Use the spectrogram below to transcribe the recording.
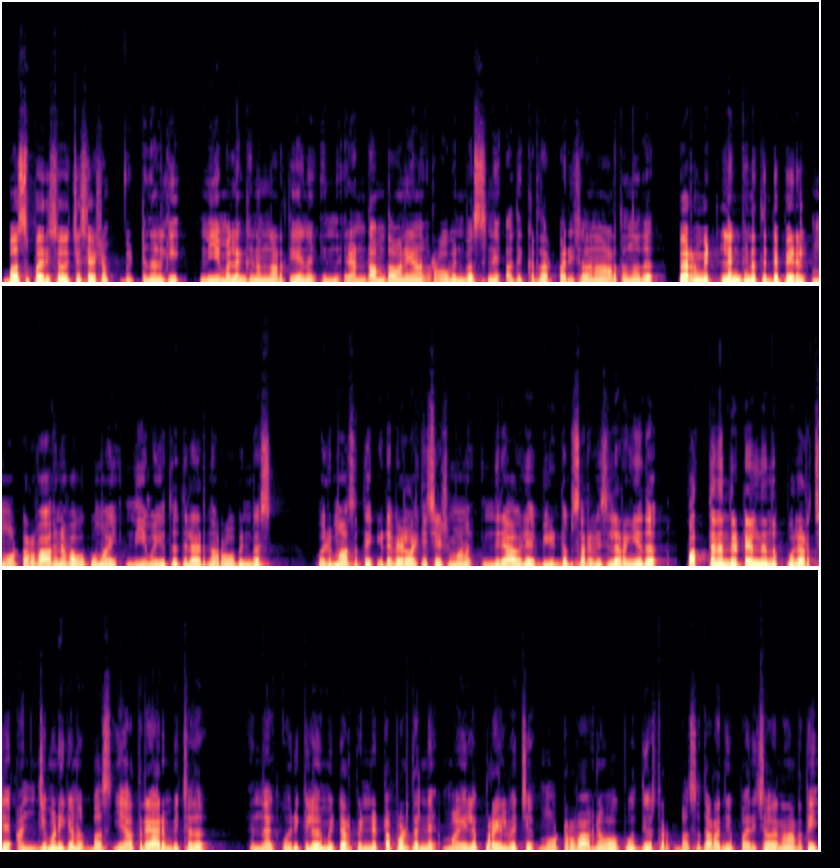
ബസ് പരിശോധിച്ച ശേഷം വിട്ടു നൽകി. നിയമലംഘനം നടത്തിയതിന് ഇന്ന് രണ്ടാം തവണയാണ് റോബിൻ ബസിനെ അധികൃതർ പരിശോധന നടത്തുന്നത്. പെർമിറ്റ് ലംഘനത്തിന്റെ പേരിൽ മോട്ടോർ വാഹന വകുപ്പുമായി നിയമയുദ്ധത്തിലായിരുന്ന റോബിൻ ബസ് ഒരു മാസത്തെ ഇടവേളയ്ക്ക് ശേഷമാണ് ഇന്ന് രാവിലെ വീണ്ടും സർവീസിലിറങ്ങിയത്. പത്തനംതിട്ടയിൽ നിന്ന് പുലർച്ചെ അഞ്ച് മണിക്കാണ് ബസ് യാത്ര ആരംഭിച്ചത്. എന്നാൽ ഒരു കിലോമീറ്റർ പിന്നിട്ടപ്പോൾ തന്നെ മൈലപ്രയിൽ വെച്ച് മോട്ടോർ വാഹന വകുപ്പ് ഉദ്യോഗസ്ഥർ ബസ് തടഞ്ഞ് പരിശോധന നടത്തി.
